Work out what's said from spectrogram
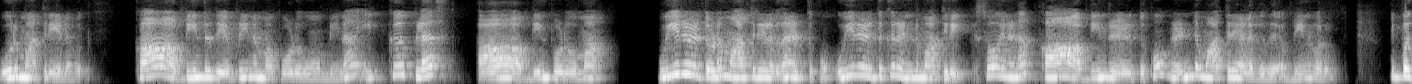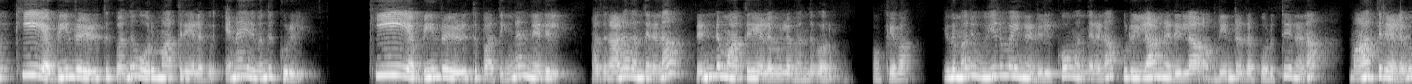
ஒரு மாத்திரை அளவு. கா அப்படின்றது எப்படி நம்ம போடுவோம் அப்படின்னா இக்கு பிளஸ் ஆ அப்படின்னு போடுவோமா? உயிரெழுத்தோட மாத்திரை அளவு தான் எடுத்துக்கும் உயிரெழுத்துக்கு ரெண்டு மாத்திரை. ஸோ என்னன்னா கா அப்படின்ற எழுத்துக்கும் ரெண்டு மாத்திரை அளவுது அப்படின்னு வரும். இப்போ கீ அப்படின்ற எழுத்துக்கு வந்து ஒரு மாத்திரை அளவு. ஏன்னா இது வந்து குரில் கீ அப்படின்ற எழுத்து பார்த்தீங்கன்னா நெடில். அதனால வந்து என்னன்னா ரெண்டு மாத்திரை அளவுல வந்து வரும். ஓகேவா இது மாதிரி உயிர்மை நெடிலுக்கும் வந்து என்னன்னா குறிலா நெடிலா அப்படின்றத பொறுத்து என்னன்னா மாத்திரை அளவு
